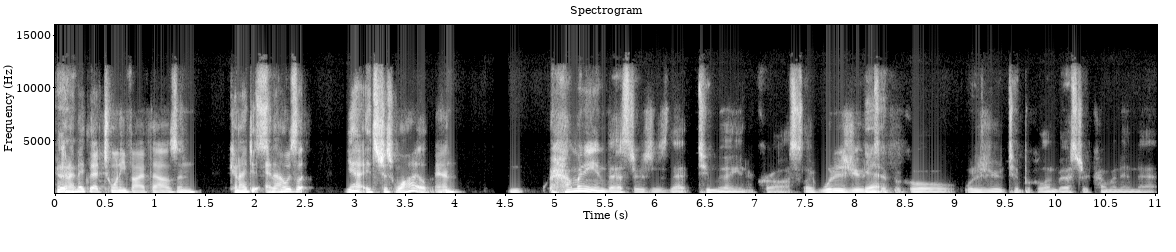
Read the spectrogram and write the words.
Can I make that 25,000? Can I do?" So, and I was like, "Yeah, it's just wild, man." How many investors is that two million across? Like, what is your yeah. typical? What is your typical investor coming in at?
